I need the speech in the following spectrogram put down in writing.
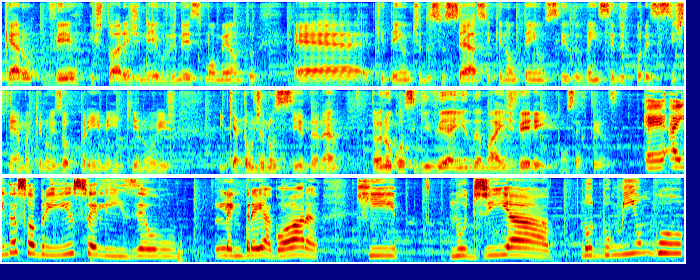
quero ver histórias de negros nesse momento é, que tenham tido sucesso e que não tenham sido vencidos por esse sistema que nos oprime e que nos e que é tão genocida, né? Então eu não consegui ver ainda, mas verei, com certeza. É, ainda sobre isso, Elise, eu lembrei agora que no dia. no domingo,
